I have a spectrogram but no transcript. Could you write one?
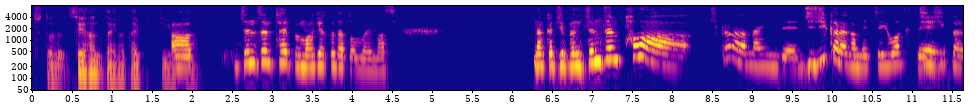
ちょっと正反対のタイプっていうか、全然タイプ真逆だと思います。なんか自分全然パワー、力ないんで、地力がめっちゃ弱くて。地力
